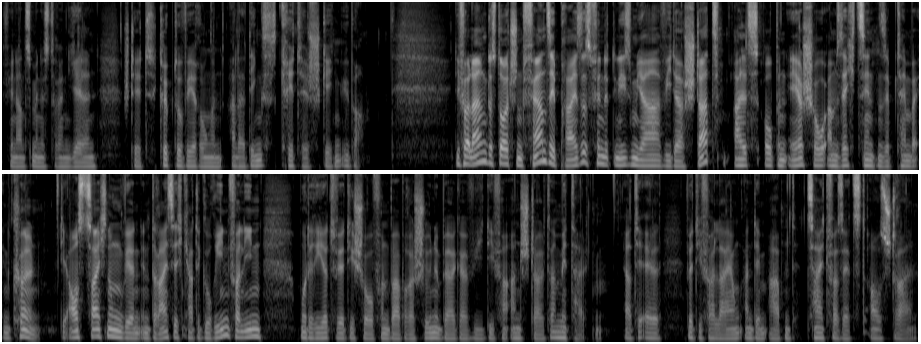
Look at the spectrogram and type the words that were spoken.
Finanzministerin Yellen steht Kryptowährungen allerdings kritisch gegenüber. Die Verleihung des Deutschen Fernsehpreises findet in diesem Jahr wieder statt als Open-Air-Show am 16. September in Köln. Die Auszeichnungen werden in 30 Kategorien verliehen. Moderiert wird die Show von Barbara Schöneberger, wie die Veranstalter mitteilten. RTL wird die Verleihung an dem Abend zeitversetzt ausstrahlen.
